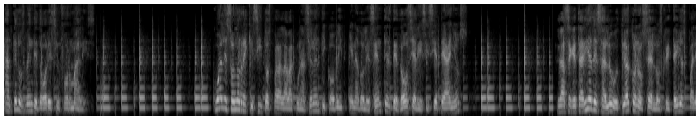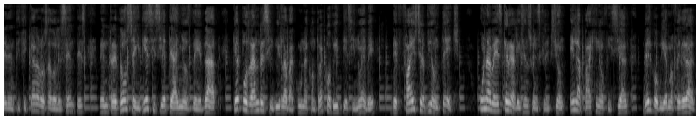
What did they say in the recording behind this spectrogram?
ante los vendedores informales. ¿Cuáles son los requisitos para la vacunación anti-COVID en adolescentes de 12 a 17 años? La Secretaría de Salud dio a conocer los criterios para identificar a los adolescentes de entre 12 y 17 años de edad que podrán recibir la vacuna contra COVID-19 de Pfizer BioNTech una vez que realicen su inscripción en la página oficial del gobierno federal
